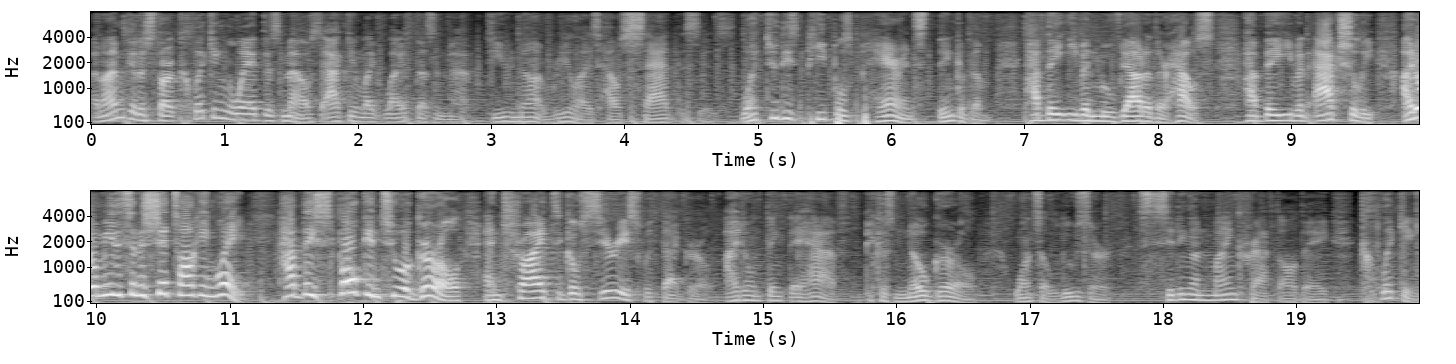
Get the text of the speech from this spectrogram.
and I'm gonna start clicking away at this mouse, acting like life doesn't matter. Do you not realize how sad this is? What do these people's parents think of them? Have they even moved out of their house? Have they even actually, I don't mean this in a shit talking way, have they spoken to a girl and tried to go serious with that girl? I don't think they have, because no girl wants a loser sitting on Minecraft all day, clicking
